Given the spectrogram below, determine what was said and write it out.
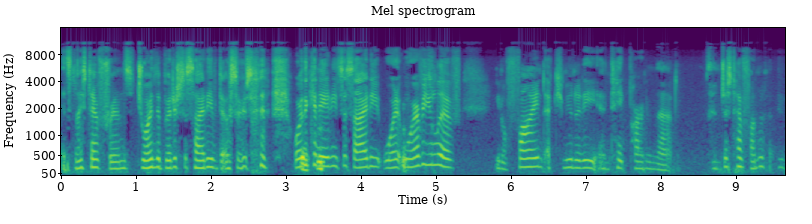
It's nice to have friends. Join the British Society of Dowsers or the Canadian Society, wherever you live. You know, find a community and take part in that, and just have fun with it.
